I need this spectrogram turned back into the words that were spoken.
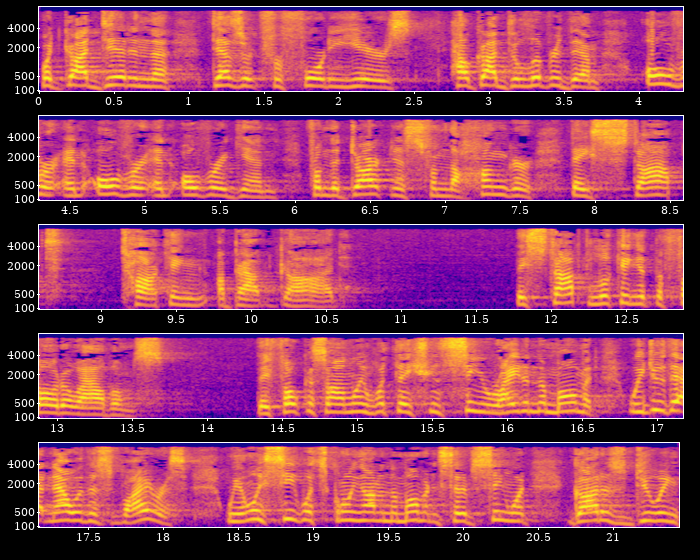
what God did in the desert for 40 years, how God delivered them over and over and over again from the darkness, from the hunger. They stopped talking about God. They stopped looking at the photo albums. They focus only on what they can see right in the moment. We do that now with this virus. We only see what's going on in the moment instead of seeing what God is doing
